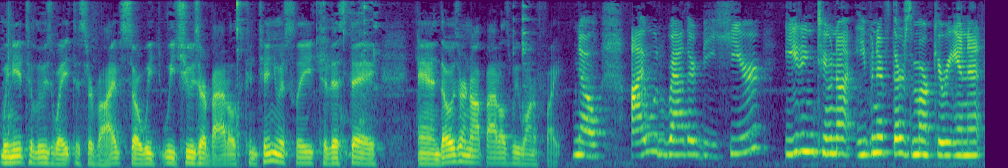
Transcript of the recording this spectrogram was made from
We need to lose weight to survive. So we, we choose our battles continuously to this day. And those are not battles we want to fight. No, I would rather be here eating tuna, even if there's mercury in it,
